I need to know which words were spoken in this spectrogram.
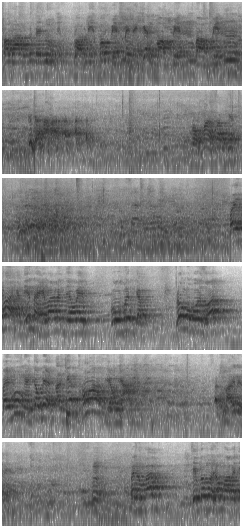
เพราะว่าผมก็เป็นลูกเนี่ยบอกเรียนบอกเป็นเป็นแต่เขียนบอกเป็นบอกเป็นหนกมากสั่งเนี่ย ไปทอดกันที่ไหนว่ามันเดียวไปปูพื้นกับลงอุโบสถไปมุ่งไงเจ้าแม่ตะเคียนทองเดียวอย่างสักหลายเลยเนี่ยอืมเป็นลงบ้างสิบกว่ามือหลวงพ่อไปเท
